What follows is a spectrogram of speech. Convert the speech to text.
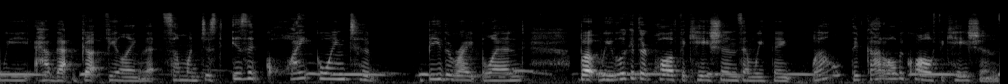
we have that gut feeling that someone just isn't quite going to be the right blend, but we look at their qualifications and we think, well, they've got all the qualifications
